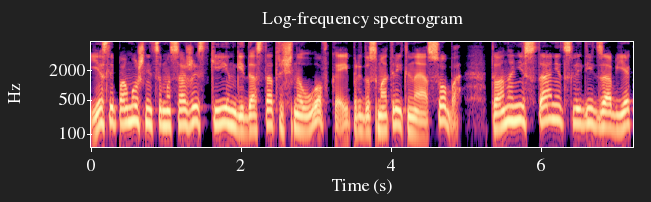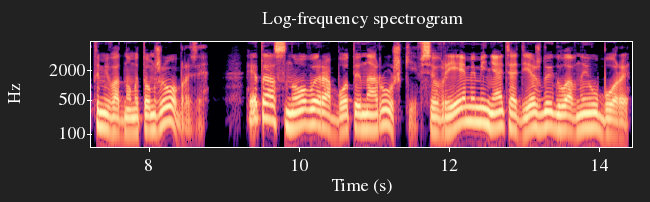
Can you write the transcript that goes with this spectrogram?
Если помощница массажистки Инги достаточно ловкая и предусмотрительная особа, то она не станет следить за объектами в одном и том же образе. Это основы работы наружки, все время менять одежду и головные уборы,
